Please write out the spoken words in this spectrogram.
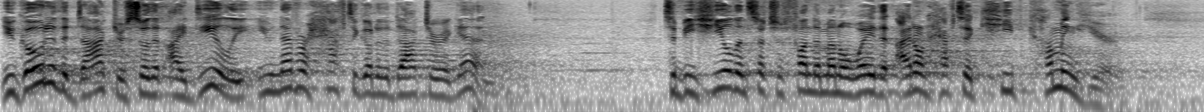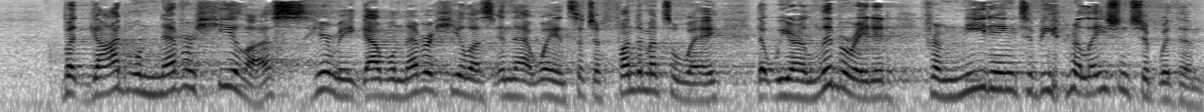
You go to the doctor so that ideally you never have to go to the doctor again. To be healed in such a fundamental way that I don't have to keep coming here. But God will never heal us, hear me, God will never heal us in that way, in such a fundamental way that we are liberated from needing to be in relationship with Him.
